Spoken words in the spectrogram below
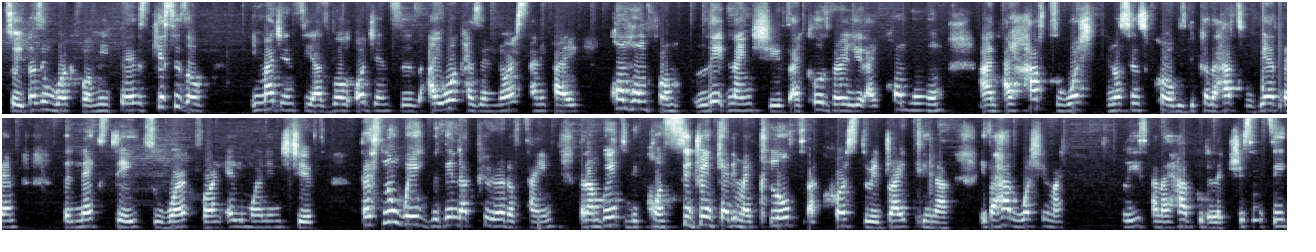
So it doesn't work for me. There's cases of emergency as well, urgencies. I work as a nurse, and if I come home from late night shifts, I close very late. I come home and I have to wash nursing scrubs because I have to wear them the next day to work for an early morning shift. There's no way within that period of time that I'm going to be considering getting my clothes across to a dry cleaner. If I have washing my place and I have good electricity,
